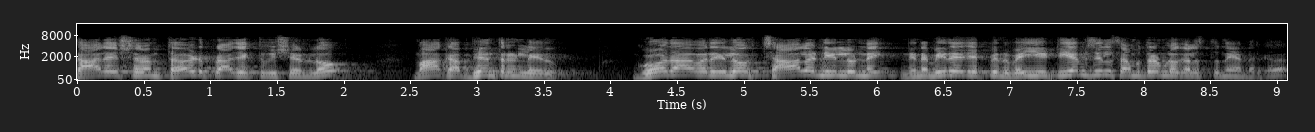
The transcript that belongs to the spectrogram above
కాళేశ్వరం థర్డ్ ప్రాజెక్టు విషయంలో మాకు అభ్యంతరం లేదు. గోదావరిలో చాలా నీళ్ళున్నాయి. నిన్న మీరే చెప్పిన వెయ్యి టీఎంసీలు సముద్రంలో కలుస్తున్నాయి అన్నారు కదా.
